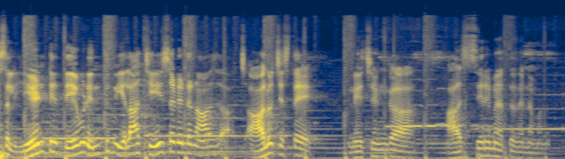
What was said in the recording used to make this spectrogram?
అసలు ఏంటి దేవుడు ఎందుకు ఇలా చేశాడంటే నా ఆలోచిస్తే నిజంగా ആശ്ചര്യമേത്ത തന്നെ മനസ്സ്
